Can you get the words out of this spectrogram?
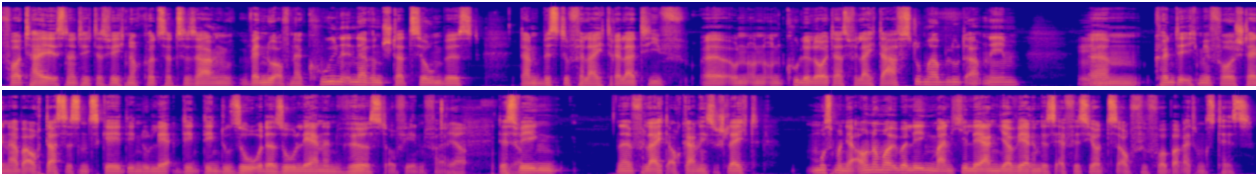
Vorteil ist natürlich, das will ich noch kurz dazu sagen, wenn du auf einer coolen inneren Station bist, dann bist du vielleicht relativ äh, und, und, und coole Leute hast, vielleicht darfst du mal Blut abnehmen. Ähm, könnte ich mir vorstellen, aber auch das ist ein Skill, den du, den, den du so oder so lernen wirst, auf jeden Fall. Ja. Deswegen, ne, vielleicht auch gar nicht so schlecht, muss man ja auch nochmal überlegen, manche lernen ja während des FSJs auch für Vorbereitungstests,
